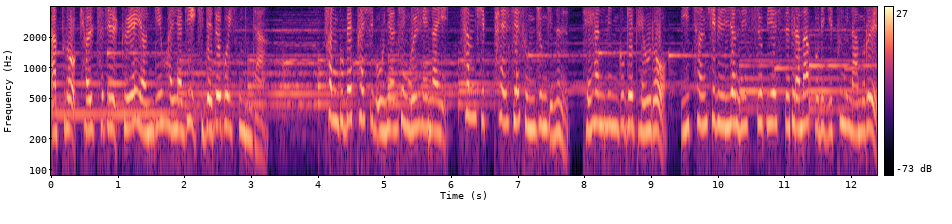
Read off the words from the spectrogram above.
앞으로 펼쳐질 그의 연기 활약이 기대되고 있습니다. 1985년생 올해 나이 38세 송중기는 대한민국의 배우로 2011년 SBS 드라마 뿌리 깊은 나무를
